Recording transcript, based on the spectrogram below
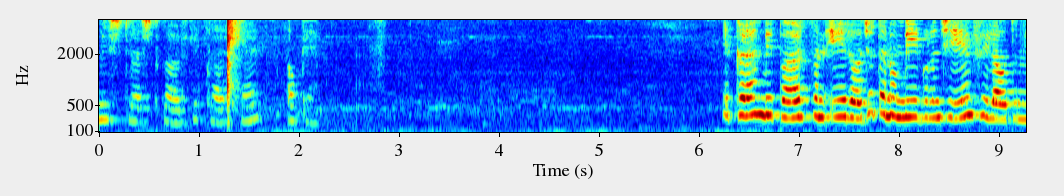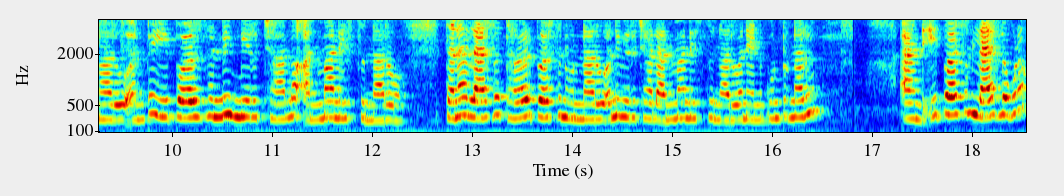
మిస్ ట్రస్ట్ కార్డ్కి క్లారిఫై ఓకే ఇక్కడ మీ పర్సన్ ఈరోజు తను మీ గురించి ఏం ఫీల్ అవుతున్నారు? అంటే ఈ పర్సన్ని మీరు చాలా అనుమానిస్తున్నారు. తన లైఫ్లో థర్డ్ పర్సన్ ఉన్నారు అని మీరు చాలా అనుమానిస్తున్నారు అని అనుకుంటున్నారు. అండ్ ఈ పర్సన్ లైఫ్లో కూడా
